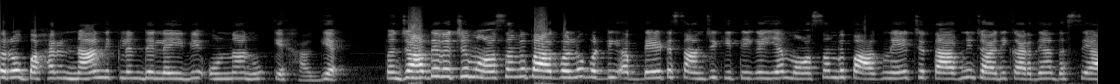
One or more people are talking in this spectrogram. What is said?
ਘਰੋਂ ਬਾਹਰ ਨਾ ਨਿਕਲਣ ਦੇ ਲਈ ਵੀ ਉਹਨਾਂ ਨੂੰ ਕਿਹਾ ਗਿਆ ਹੈ। ਪੰਜਾਬ ਦੇ ਵਿੱਚ ਮੌਸਮ ਵਿਭਾਗ ਵੱਲੋਂ ਵੱਡੀ ਅਪਡੇਟ ਸਾਂਝੀ ਕੀਤੀ ਗਈ ਹੈ। ਮੌਸਮ ਵਿਭਾਗ ਨੇ ਚੇਤਾਵਨੀ ਜਾਰੀ ਕਰਦਿਆਂ ਦੱਸਿਆ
